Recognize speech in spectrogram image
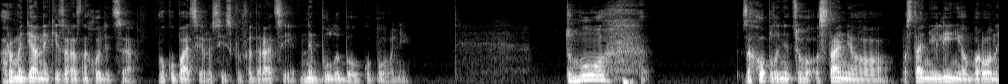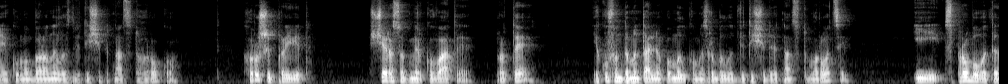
громадян, які зараз знаходяться в окупації Російської Федерації, не були би окуповані. Тому захоплення цього останнього, останньої лінії оборони, яку ми боронили з 2015 року, хороший привід ще раз обміркувати про те, яку фундаментальну помилку ми зробили у 2019 році, і спробувати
